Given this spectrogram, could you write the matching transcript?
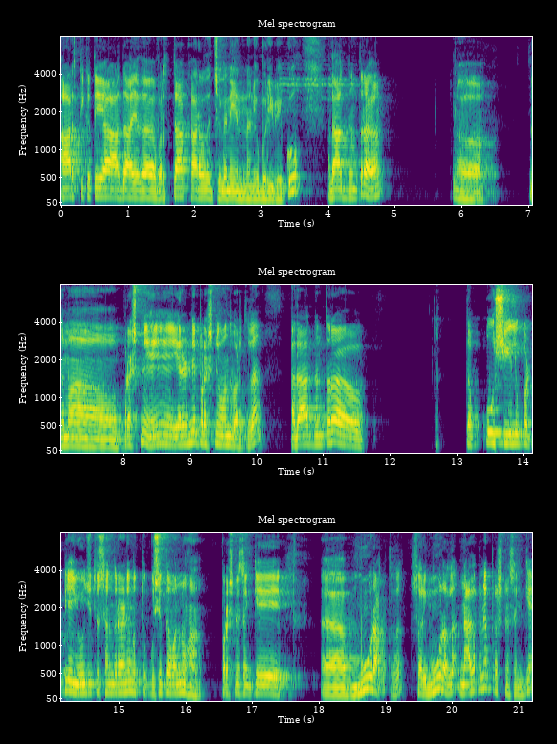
ಆರ್ಥಿಕತೆಯ ಆದಾಯದ ವೃತ್ತಾಕಾರದ ಚಲನೆಯನ್ನು ನೀವು ಬರೀಬೇಕು. ಅದಾದ ನಂತರ ನಮ್ಮ ಪ್ರಶ್ನೆ, ಎರಡನೇ ಪ್ರಶ್ನೆ ಒಂದು ಬರ್ತದೆ. ಅದಾದ ನಂತರ, ತಪ್ಪು ಶೀಲು ಪಟ್ಟಿಯ ಯೋಜಿತ ಸಂಗ್ರಹಣೆ ಮತ್ತು ಕುಸಿತವನ್ನು, ಹಾಂ, ಪ್ರಶ್ನೆ ಸಂಖ್ಯೆ ಮೂರಾಗ್ತದೆ ಸಾರಿ ಮೂರಲ್ಲ, ನಾಲ್ಕನೇ ಪ್ರಶ್ನೆ ಸಂಖ್ಯೆ.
